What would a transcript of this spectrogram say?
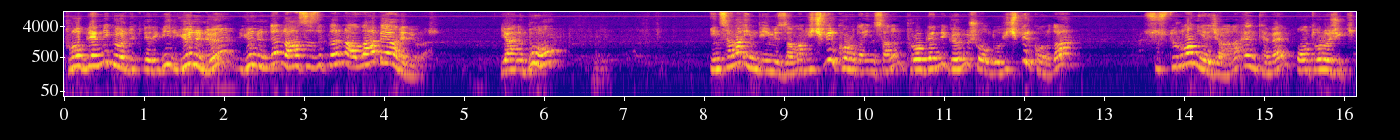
problemli gördükleri bir yönünü, yönünden rahatsızlıklarını Allah'a beyan ediyorlar. Yani bu insana indiğimiz zaman hiçbir konuda insanın problemli görmüş olduğu hiçbir konuda susturulamayacağına en temel ontolojik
